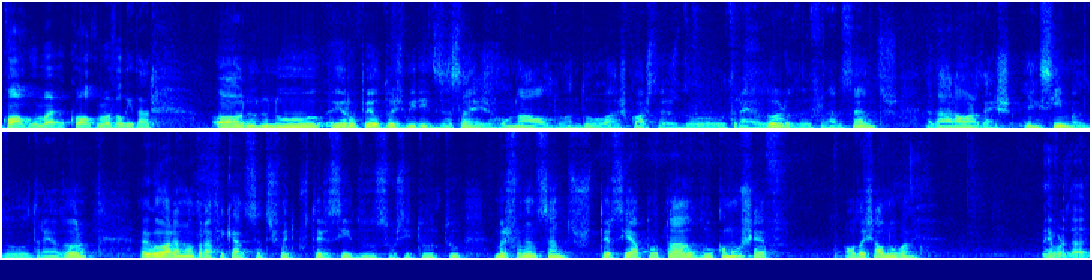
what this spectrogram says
com alguma, com alguma validade. Oh, Nuno, no Europeu de 2016, Ronaldo andou às costas do treinador, de Fernando Santos, a dar ordens em cima do treinador. Agora não terá ficado satisfeito por ter sido substituto, mas Fernando Santos ter-se aportado como um chefe ao deixá-lo no banco. É verdade.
